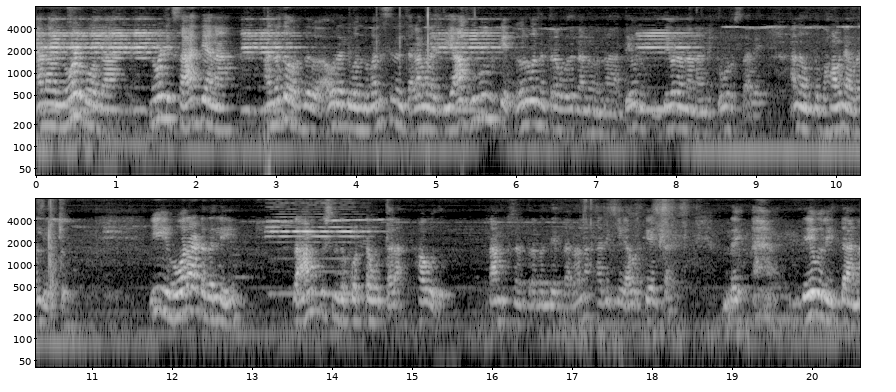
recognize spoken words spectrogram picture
ನಾನು ಅವ್ನು ನೋಡ್ಬೋದಾ? ನೋಡ್ಲಿಕ್ಕೆ ಸಾಧ್ಯನಾ? ಅನ್ನೋದು ಅವ್ರದ್ದು ಅವರಲ್ಲಿ ಒಂದು ಮನಸ್ಸಿನ ತಳಮಳ ಇತ್ತು ಯಾವ ಗುರುವಿಗೆ ಗೌರವನ ಹತ್ರ ಹೋದ್ರೆ ನಾನು ದೇವರು, ದೇವರನ್ನು ನನಗೆ ತೋರಿಸ್ತಾರೆ ಅನ್ನೋ ಒಂದು ಭಾವನೆ ಅವರಲ್ಲಿ ಇತ್ತು. ಈ ಹೋರಾಟದಲ್ಲಿ ರಾಮಕೃಷ್ಣರು ಕೊಟ್ಟ ಉತ್ತರ ಹೌದು. ರಾಮಕೃಷ್ಣ ಹತ್ರ ಬಂದಿರ್ತಾರಲ್ಲ ಅದಕ್ಕೆ ಅವ್ರು ಕೇಳ್ತಾರೆ. ದೇವರು ಇದ್ದಾನ,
